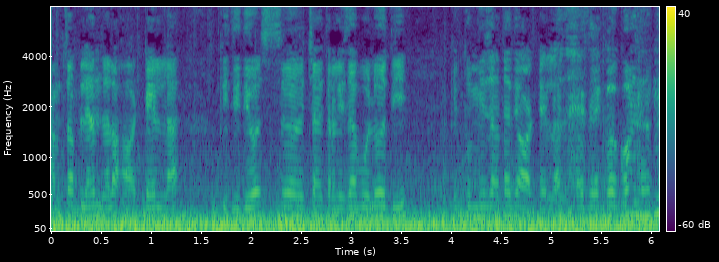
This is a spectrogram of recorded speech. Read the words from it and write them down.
आमचा प्लॅन झाला हॉटेलला किती दिवस चैत्रालीचा बोलू होती की तुम्ही जाता त्या हॉटेलला जायचं का गोल्डन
